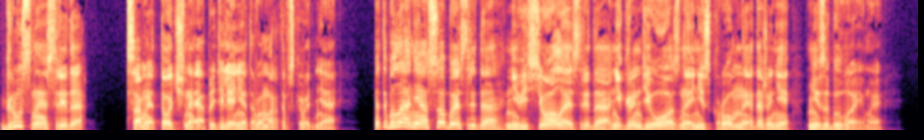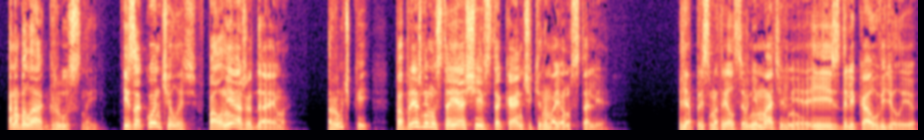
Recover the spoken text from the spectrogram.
Грустная среда. Самое точное определение того мартовского дня. Это была не особая среда, не веселая среда, не грандиозная, не скромная, даже не незабываемая. Она была грустной. И закончилась вполне ожидаемо. Ручкой, по-прежнему стоящей в стаканчике на моем столе. Я присмотрелся внимательнее и издалека увидел ее.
